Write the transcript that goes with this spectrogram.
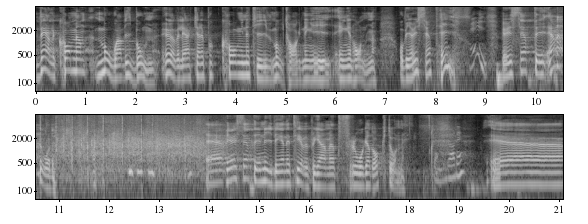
Välkommen Moa Wibom, överläkare på kognitiv mottagning i Ängelholm. Och vi har ju sett, hej! Hej! Vi har ju sett dig, en applåd! Eh, Vi har ju sett dig nyligen i tv-programmet Fråga doktorn. Stämmer bra det? Eh,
